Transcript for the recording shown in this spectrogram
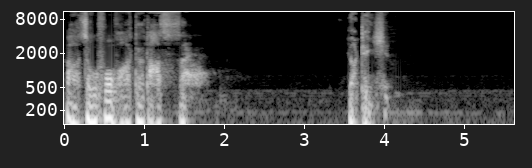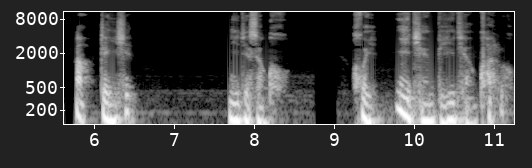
啊，走佛法得大自在，要真心，啊，真心，你的生活会一天比一天快乐，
